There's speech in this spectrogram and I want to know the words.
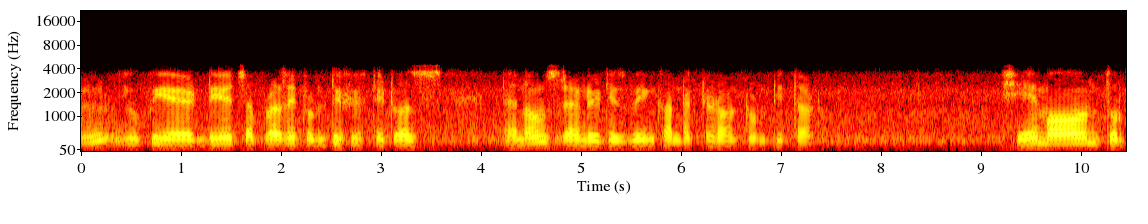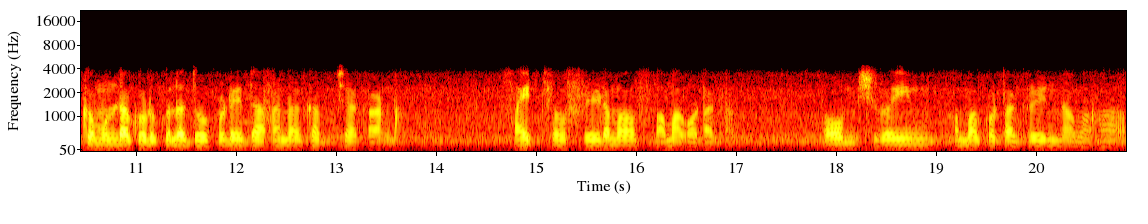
hmm, UPA DH Chaprasi 25th. It was announced and it is being conducted on 23rd. Shame on Turkamunda Kodukula Dopudi Dahana Kabcha Kanda. Fight for freedom of Amakotagra. Om Shrim Amakotagri Namaha.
